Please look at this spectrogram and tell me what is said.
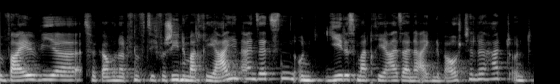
Weil wir ca. 150 verschiedene Materialien einsetzen und jedes Material seine eigene Baustelle hat und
